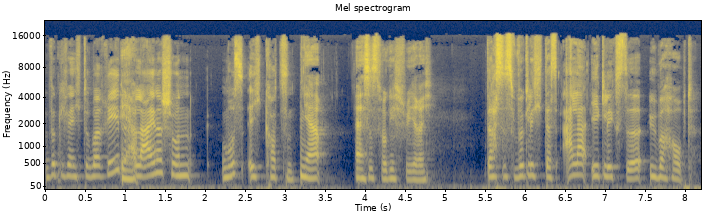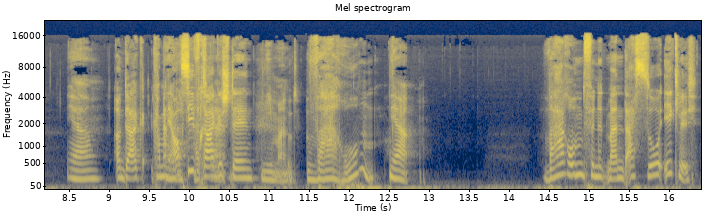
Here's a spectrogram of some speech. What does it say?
wirklich, wenn ich drüber rede, Ja. alleine schon muss ich kotzen. Ja, es ist wirklich schwierig. Das ist wirklich das Allerekligste überhaupt. Ja. Und da kann man ja Aber auch das die Frage ja stellen, Niemand. warum? Ja. Warum findet man das so eklig?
